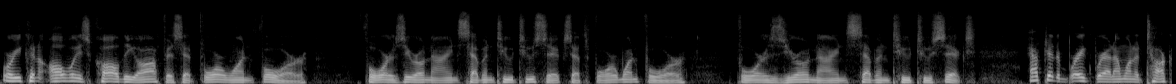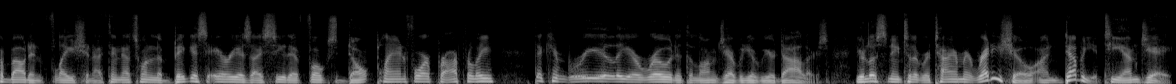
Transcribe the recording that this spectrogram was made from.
Or you can always call the office at 414 409 7226. That's 414 409 7226. After the break, Brad, I want to talk about inflation. I think that's one of the biggest areas I see that folks don't plan for properly that can really erode at the longevity of your dollars. You're listening to the Retirement Ready Show on WTMJ.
